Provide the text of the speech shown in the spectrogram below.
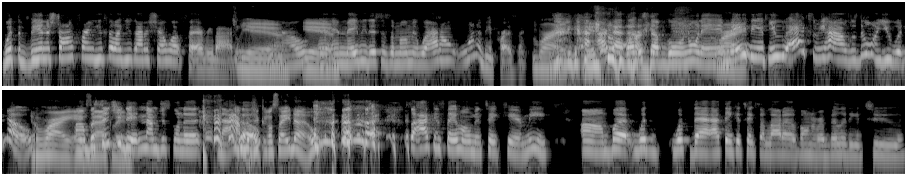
with the being a strong friend, you feel like you got to show up for everybody. Yeah, you know. Yeah. And, and, maybe this is a moment where I don't want to be present. Right. I, got, I got other stuff going on, and right. maybe if you asked me how I was doing, you would know. Right. Um, but since you didn't, I'm just gonna not I'm go. just gonna say no, so I can stay home and take care of me. Um, but with with that, I think it takes a lot of vulnerability to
